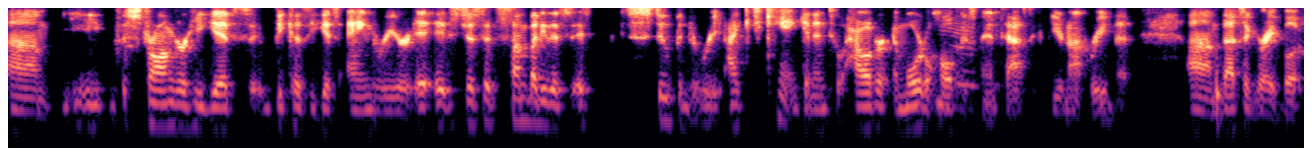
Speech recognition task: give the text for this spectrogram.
Um, he, the stronger he gets because he gets angrier. It, it's just it's somebody that's it's stupid to read. I can't get into it. However, Immortal Hulk is hmm. fantastic. If you're not reading it, um, that's a great book.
